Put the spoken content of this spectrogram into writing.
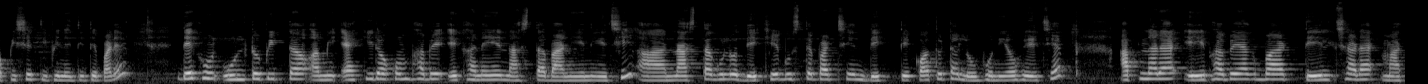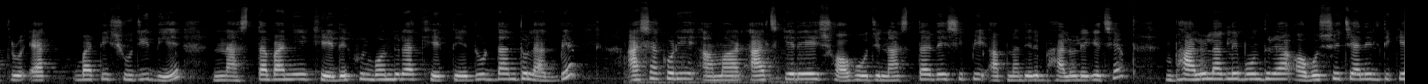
অফিসের টিফিনে দিতে পারেন। দেখুন, উল্টো পিঠটাও আমি একই রকমভাবে এখানে নাস্তা বানিয়ে নিয়েছি। আর নাস্তাগুলো দেখে বুঝতে পারছেন দেখতে কতটা লোভনীয় হয়েছে। আপনারা এইভাবে একবার তেল ছাড়া মাত্র এক বাটি সুজি দিয়ে নাস্তা বানিয়ে খেয়ে দেখুন বন্ধুরা, খেতে দুর্দান্ত লাগবে। আশা করি আমার আজকের এই সহজ নাস্তার রেসিপি আপনাদের ভালো লেগেছে। ভালো লাগলে বন্ধুরা অবশ্যই চ্যানেলটিকে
